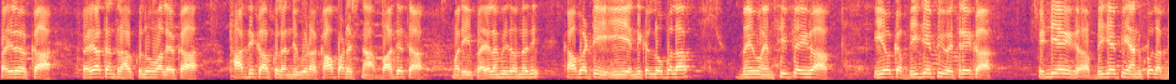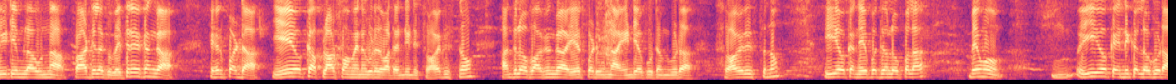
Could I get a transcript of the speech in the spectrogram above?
ప్రజల యొక్క ప్రజాతంత్ర హక్కులు వాళ్ళ యొక్క ఆర్థిక హక్కులన్నీ కూడా కాపాడాల్సిన బాధ్యత మరి ప్రజల మీద ఉన్నది. కాబట్టి ఈ ఎన్నికల లోపల మేము ఎంసీపీఐగా ఈ యొక్క బీజేపీ వ్యతిరేక ఎన్డీఏ బీజేపీ అనుకూల బీ టీంలో ఉన్న పార్టీలకు వ్యతిరేకంగా ఏర్పడ్డ ఏ ఒక్క ప్లాట్ఫామ్ అయినా కూడా వాటన్నింటినీ స్వాగతిస్తున్నాం. అందులో భాగంగా ఏర్పడి ఉన్న ఇండియా కూటమిని కూడా స్వాగతిస్తున్నాం. ఈ యొక్క నేపథ్యం లోపల మేము ఈ యొక్క ఎన్నికల్లో కూడా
